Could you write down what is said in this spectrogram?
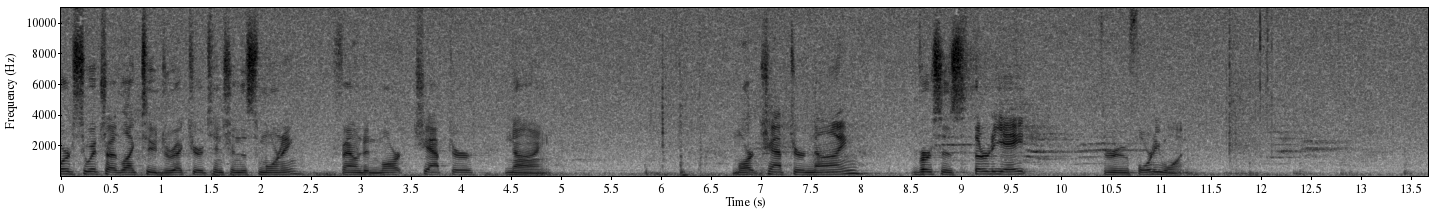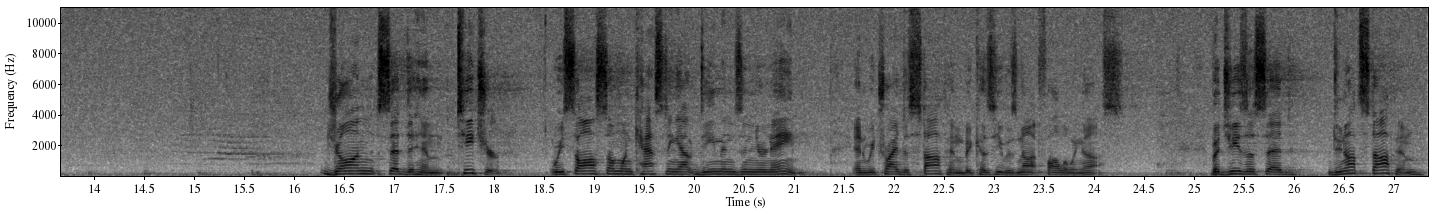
Words to which I'd like to direct your attention this morning, found in Mark chapter 9. Mark chapter 9, verses 38 through 41. John said to him, Teacher, we saw someone casting out demons in your name, and we tried to stop him because he was not following us. But Jesus said, Do not stop him,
